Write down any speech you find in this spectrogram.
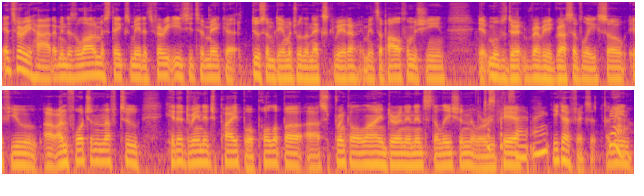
it's very hard. I mean, there's a lot of mistakes made. It's very easy to make a do some damage with an excavator. I mean, it's a powerful machine. It moves dirt very aggressively. So if you are unfortunate enough to hit a drainage pipe or pull up a, a sprinkler line during an installation or Just a fix repair, it, right? you got to fix it. I Yeah, mean,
